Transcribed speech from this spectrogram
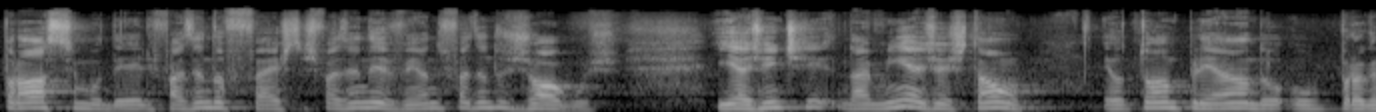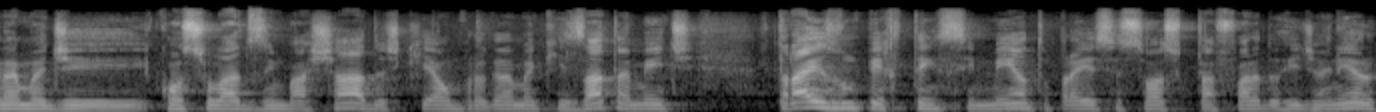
próximo dele, fazendo festas, fazendo eventos, fazendo jogos. E a gente, na minha gestão, eu estou ampliando o programa de consulados embaixados, que é um programa que exatamente traz um pertencimento para esse sócio que está fora do Rio de Janeiro,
